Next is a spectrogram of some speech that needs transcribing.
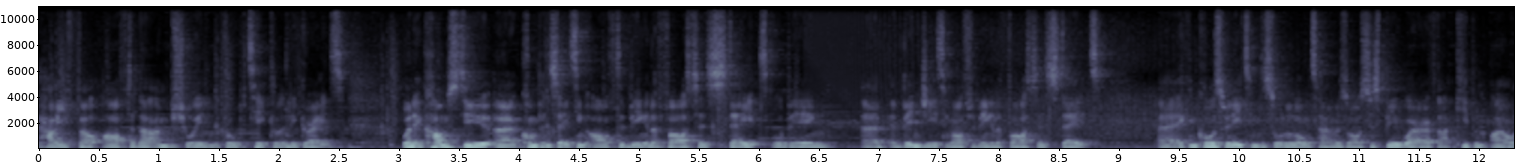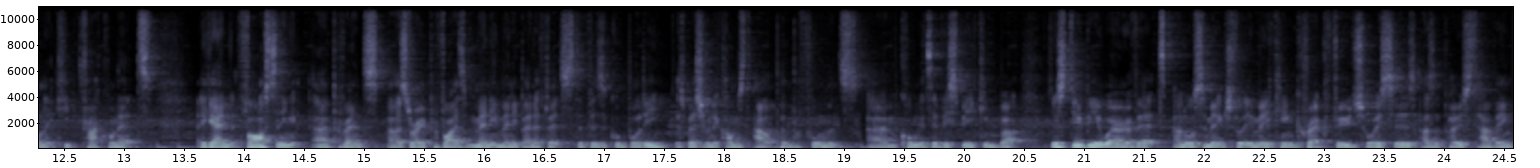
how you felt after that, I'm sure you didn't feel particularly great. When it comes to uh, compensating after being in a fasted state or being uh, binge eating after being in a fasted state, uh, it can cause an eating disorder long term as well. So just be aware of that. Keep an eye on it. Keep track on it. Again, fasting uh, prevents, uh, sorry, provides many, many benefits to the physical body, especially when it comes to output and performance, um, cognitively speaking. But just do be aware of it, and also make sure you're making correct food choices as opposed to having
